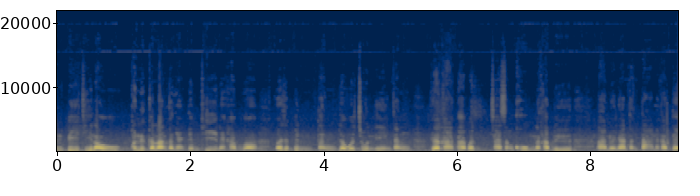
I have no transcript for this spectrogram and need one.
เป็นปีที่เราผนึกกำลังกันอย่างเต็มที่นะครับ ก็ไม่ว่าจะเป็นทั้งเยาวชนเอง ทั้งเครือข่ายภาคประชาสังคมนะครับ หรืออ่าหน่วยงานต่างๆนะครับ แต่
